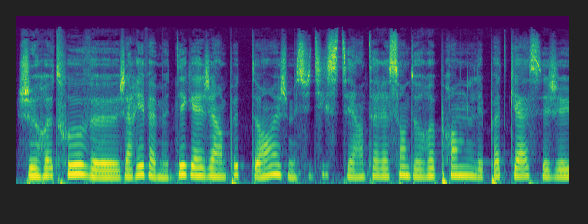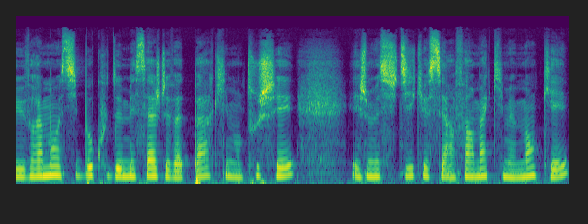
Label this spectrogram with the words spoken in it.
je retrouve, euh, j'arrive à me dégager un peu de temps et je me suis dit que c'était intéressant de reprendre les podcasts et j'ai eu vraiment aussi beaucoup de messages de votre part qui m'ont touché et je me suis dit que c'est un format qui me manquait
